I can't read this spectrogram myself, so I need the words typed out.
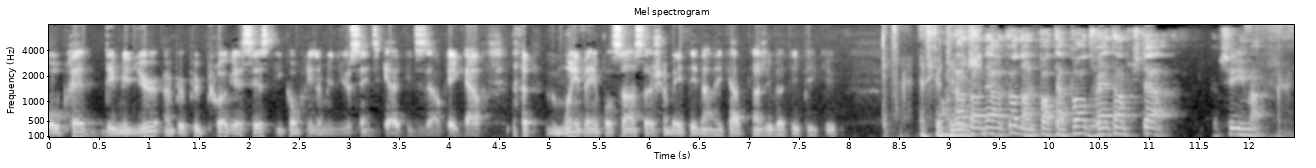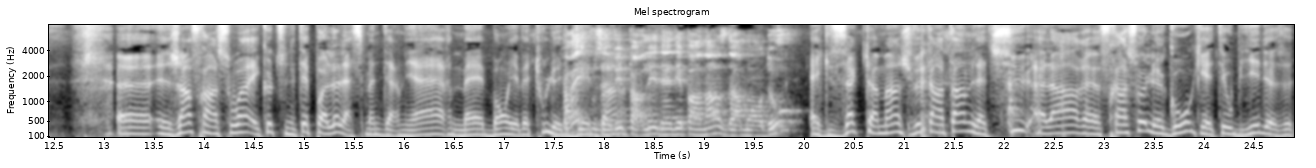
auprès des milieux un peu plus progressistes, y compris le milieu syndical qui disait, OK, regarde, moins 20% ça n'a jamais été dans les cadres quand j'ai voté PQ. On l'entendait encore dans le porte-à-porte 20 ans plus tard. Absolument. Euh, Jean-François, écoute, tu n'étais pas là la semaine dernière, mais bon, il y avait tout le Pareil, vous avez parlé d'indépendance dans mon dos. Exactement. Je veux t'entendre là-dessus. Alors, euh, François Legault, qui a été oublié de,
